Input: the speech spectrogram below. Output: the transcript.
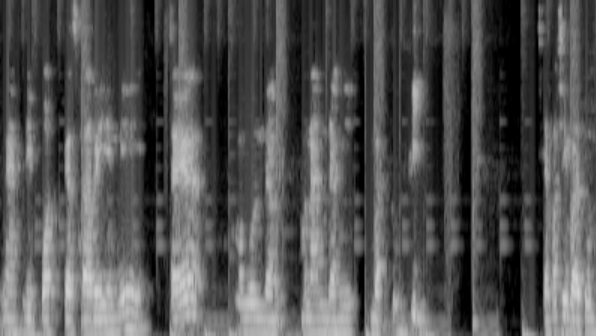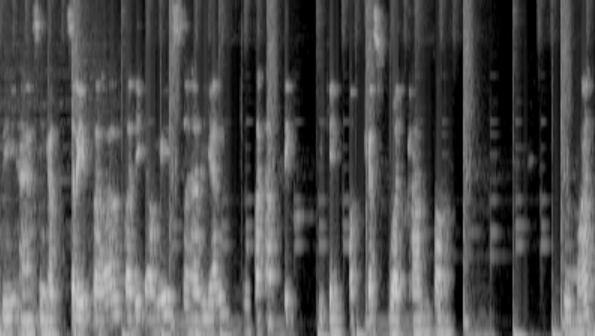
Nah, di podcast hari ini saya mengundang menandangi Mbak Tumpi. Siapa sih Mbak Tumpi? Nah, singkat cerita, tadi kami seharian utak-atik bikin podcast buat kantor. Cuma,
